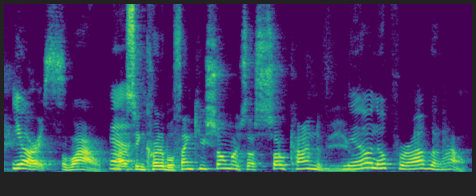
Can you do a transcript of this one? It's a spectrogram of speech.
yours. Wow, Yeah. that's incredible. Thank you so much. That's so kind of you. No, no problem. Wow.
